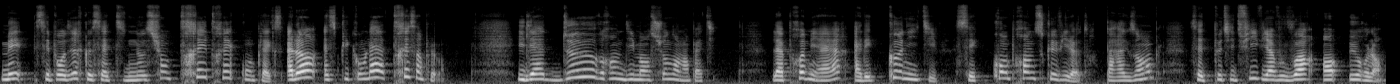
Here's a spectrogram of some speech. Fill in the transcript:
mais c'est pour dire que c'est une notion très très complexe. Alors expliquons-la très simplement. Il y a deux grandes dimensions dans l'empathie. La première, elle est cognitive, c'est comprendre ce que vit l'autre. Par exemple, cette petite fille vient vous voir en hurlant.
